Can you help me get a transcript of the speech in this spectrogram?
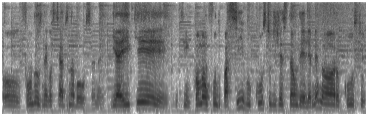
ou fundos negociados na bolsa, né? E aí que, enfim, como é um fundo passivo, o custo de gestão dele é menor, o custo,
